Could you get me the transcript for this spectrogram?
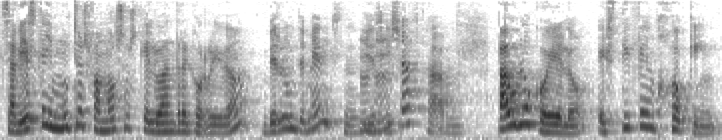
¿Sabías que hay muchos famosos que lo han recorrido? Berühmte Menschen, die es geschafft haben. Paulo Coelho, Stephen Hawking,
